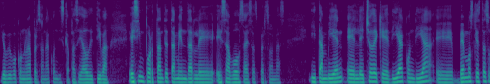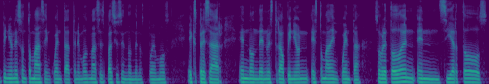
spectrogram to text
Yo vivo con una persona con discapacidad auditiva. Es importante también darle esa voz a esas personas. Y también el hecho de que día con día eh, vemos que estas opiniones son tomadas en cuenta, tenemos más espacios en donde nos podemos expresar, en donde nuestra opinión es tomada en cuenta, sobre todo en, ciertos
